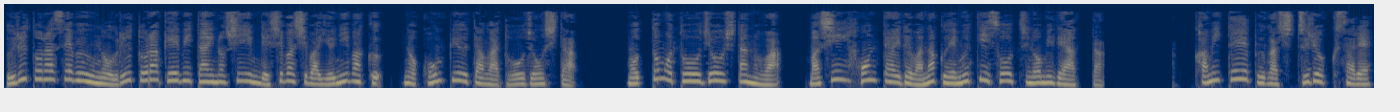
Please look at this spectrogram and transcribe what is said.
ウルトラセブンのウルトラ警備隊のシーンでしばしばユニバクのコンピュータが登場した。最も登場したのは、マシン本体ではなく MT 装置のみであった。紙テープが出力され、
